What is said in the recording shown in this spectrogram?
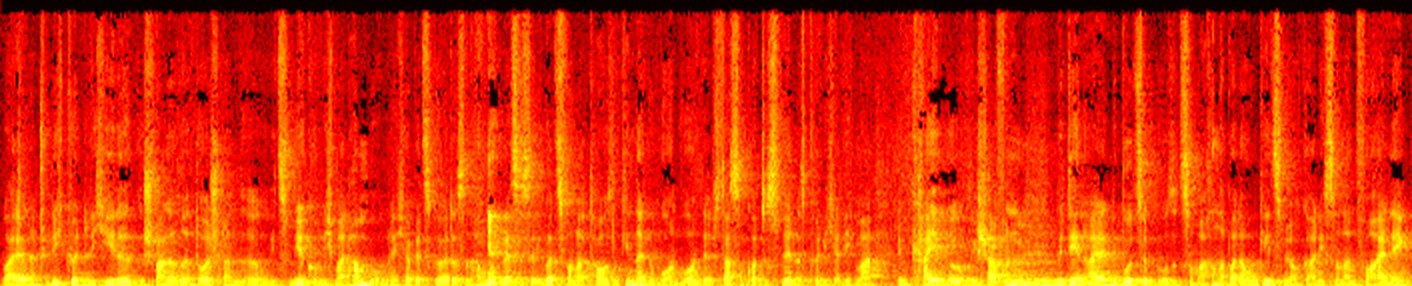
weil natürlich könnte nicht jede Schwangere in Deutschland irgendwie zu mir kommen, nicht mal in Hamburg. Ne? Ich habe jetzt gehört, dass in Hamburg letztes Jahr über 200.000 Kinder geboren wurden. Selbst das, um Gottes Willen, das könnte ich ja nicht mal im Keim irgendwie schaffen, mit denen allen Geburtshypnose zu machen. Aber darum geht's mir auch gar nicht, sondern vor allen Dingen,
